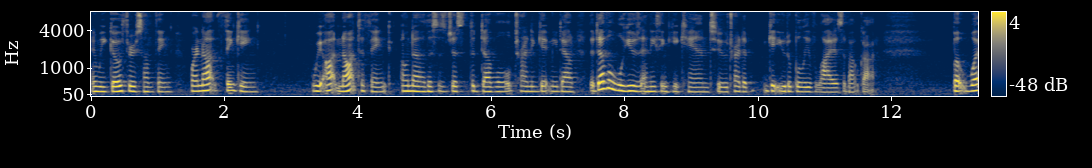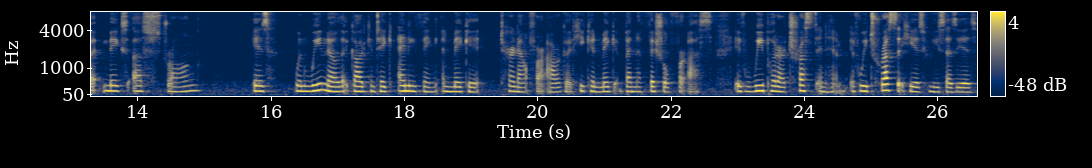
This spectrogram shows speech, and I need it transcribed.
and we go through something, we're not thinking we ought not to think, oh no, this is just the devil trying to get me down. The devil will use anything he can to try to get you to believe lies about God. But what makes us strong is when we know that God can take anything and make it turn out for our good. He can make it beneficial for us if we put our trust in Him. If we trust that He is who He says He is,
